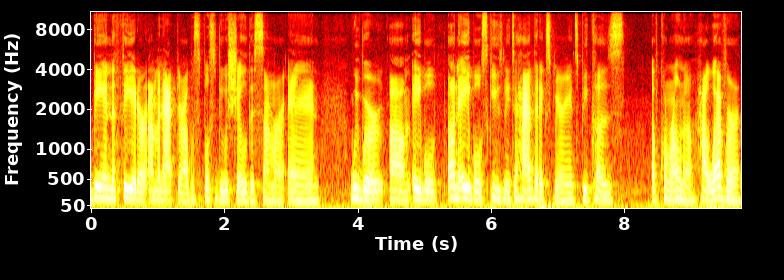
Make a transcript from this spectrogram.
be in the theater. I'm an actor. I was supposed to do a show this summer and we were um, able unable excuse me to have that experience because of corona. However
